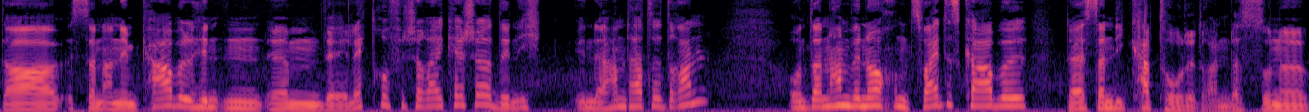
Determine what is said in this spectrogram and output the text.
da ist dann an dem Kabel hinten ähm, der Elektrofischereikescher, den ich in der Hand hatte, dran. Und dann haben wir noch ein zweites Kabel, da ist dann die Kathode dran. Das ist so eine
